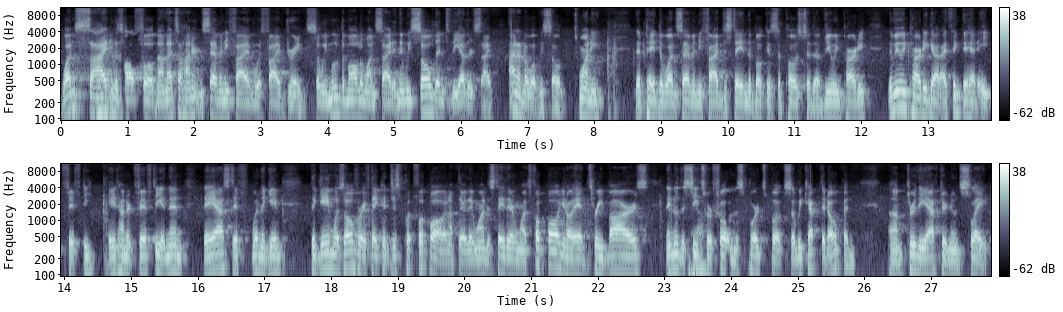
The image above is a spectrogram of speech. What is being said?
One side was all full. Now that's 175 with five drinks. So we moved them all to one side, and then we sold into the other side. I don't know what we sold. 20 that paid the 175 to stay in the book as opposed to the viewing party. The viewing party got, I think they had 850, 850, and then they asked if when the game the game was over if they could just put football in up there. They wanted to stay there and watch football. You know, they had three bars. They knew the seats yeah. were full in the sports book, so we kept it open um, through the afternoon slate.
